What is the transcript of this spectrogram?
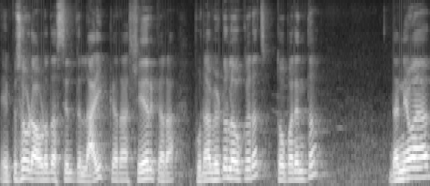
एपिसोड आवडत असेल तर लाईक करा शेअर करा. पुन्हा भेटू लवकरच. तोपर्यंत धन्यवाद.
